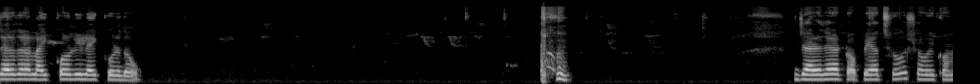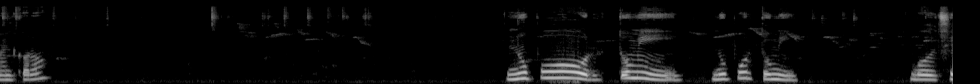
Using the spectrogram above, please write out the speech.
যারা যারা লাইক করনি লাইক করে দাও। যারা যারা টপে আছো, সবাই কমেন্ট করো। নূপুর, তুমি নূপুর, তুমি, বলছে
